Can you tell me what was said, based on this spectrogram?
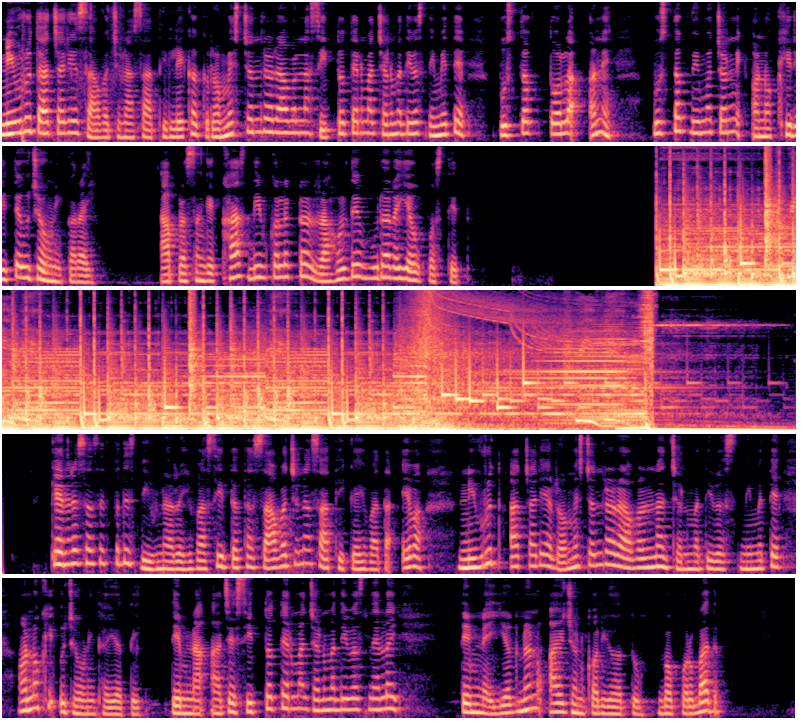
નિવૃત્ત આચાર્ય સાવજના સાથી, લેખક રમેશચંદ્ર રાવલના સિત્તોતેરમાં જન્મદિવસ નિમિત્તે પુસ્તક તોલા અને પુસ્તક વિમોચનની અનોખી રીતે ઉજવણી કરાઈ. આ પ્રસંગે ખાસ દીવ કલેક્ટર રાહુલદેવ બુરા રહ્યા ઉપસ્થિત. શાસિત પ્રદેશ દીવના રહેવાસી તથા સાવજના સાથી કહેવાતા એવા નિવૃત્ત આચાર્ય રમેશચંદ્ર રાવલના જન્મદિવસ નિમિત્તે અનોખી ઉજવણી થઈ હતી. તેમના આજે સિત્તોતેરમાં જન્મદિવસને લઈ તેમને યજ્ઞનું આયોજન કર્યું હતું. બપોર બાદ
